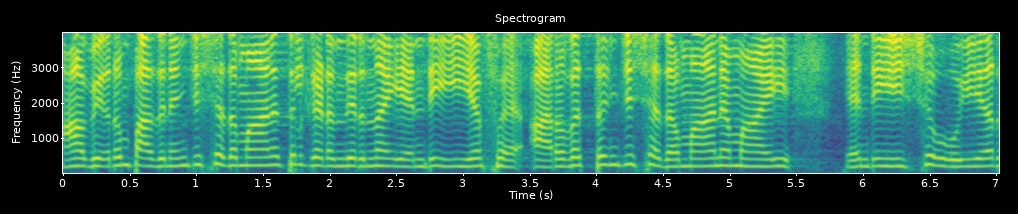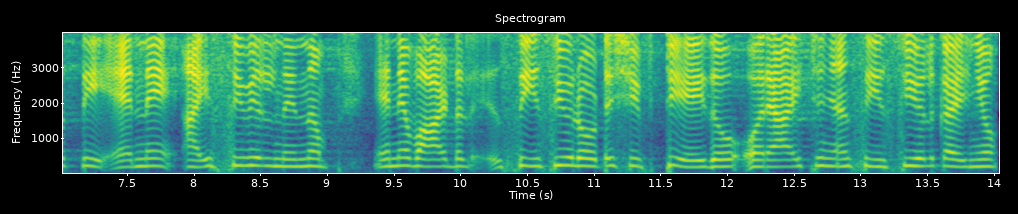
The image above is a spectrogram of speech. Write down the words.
ആ വെറും പതിനഞ്ച് ശതമാനത്തിൽ കിടന്നിരുന്ന എന്റെ ഇ എഫ് അറുപത്തഞ്ച് ശതമാനമായി എന്റെ ഈശോ ഉയർത്തി എന്നെ ഐ സിയുവിൽ നിന്നും എന്നെ വാർഡ് സി സിയുലോട്ട് ഷിഫ്റ്റ് ചെയ്തു. ഒരാഴ്ച ഞാൻ സി സിയുൽ കഴിഞ്ഞു.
